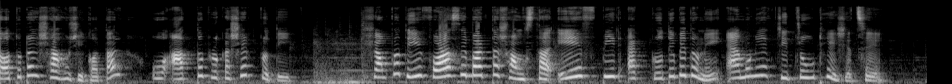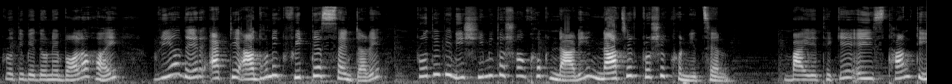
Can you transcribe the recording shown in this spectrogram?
ততটাই সাহসিকতার ও আত্মপ্রকাশের প্রতীক। সম্প্রতি ফরাসি বার্তা সংস্থা এএফপির এক প্রতিবেদনে এমনই এক চিত্র উঠে এসেছে। প্রতিবেদনে বলা হয়, রিয়াদের একটি আধুনিক ফিটনেস সেন্টারে প্রতিদিনই সীমিত সংখ্যক নারী নাচের প্রশিক্ষণ নিচ্ছেন। বাইরে থেকে এই স্থানটি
